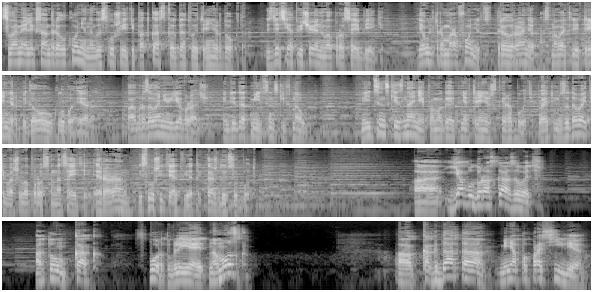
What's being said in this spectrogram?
С вами Александр Элконин, и вы слушаете подкаст «Когда твой тренер доктор». Здесь я отвечаю на вопросы о беге. Я ультрамарафонец, трейлранер, основатель и тренер бегового клуба «Эра». По образованию я врач, кандидат медицинских наук. Медицинские знания помогают мне в тренерской работе, поэтому задавайте ваши вопросы на сайте «Эроран» и слушайте ответы каждую субботу. А, я буду рассказывать о том, как спорт влияет на мозг, когда-то меня попросили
